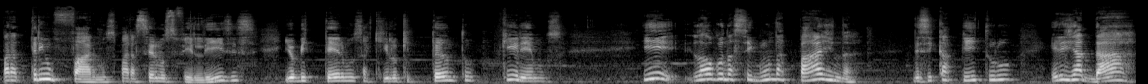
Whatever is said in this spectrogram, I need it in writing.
para triunfarmos, para sermos felizes e obtermos aquilo que tanto queremos. E logo na segunda página desse capítulo, ele já dá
